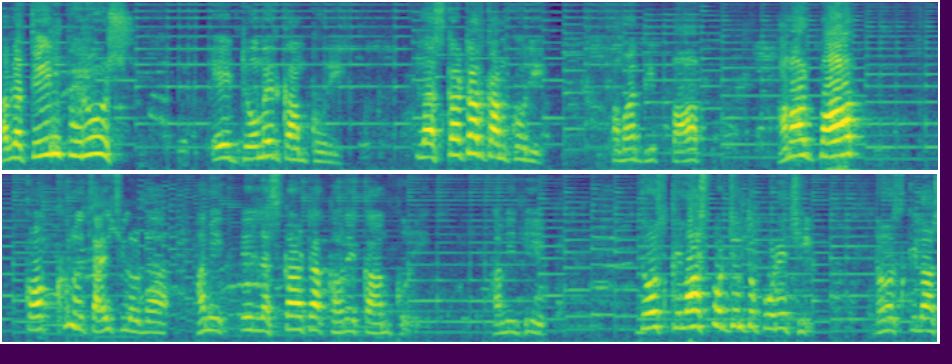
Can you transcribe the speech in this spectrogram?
আমরা তিন পুরুষ এই ডোমের কাম করি লাস্কাটার কাম করি আমার ভি পাপ আমার পাপ কখনো চাইছিল না আমি এই লাস্কাটা করে কাম করি। আমি ভি দশ ক্লাস পর্যন্ত পড়েছি। দশ ক্লাস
